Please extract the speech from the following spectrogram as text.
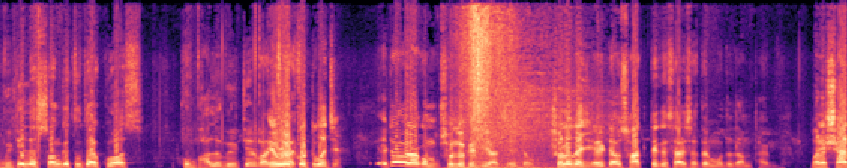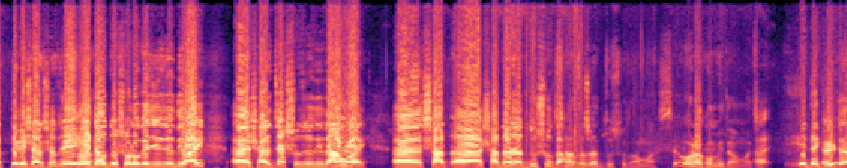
বিটেলের সঙ্গে তুতার ক্রস খুব ভালো বিটের এই বাচ্চা ওয়েট করতে আছে এটাও এরকম ষোলো কেজি আছে এটাও। ষোলো কেজি? এটাও সাত থেকে সাড়ে সাতের মধ্যে দাম থাকবে। মানে সাত থেকে সাড়ে সাত এটাও তো ষোলো কেজি যদি হয় সাড়ে চারশো যদি দাম হয় সাত সাত হাজার দুশো দাম সাত হাজার দুশো দাম আসছে ওরকমই দাম আছে। এটা কি? এটা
